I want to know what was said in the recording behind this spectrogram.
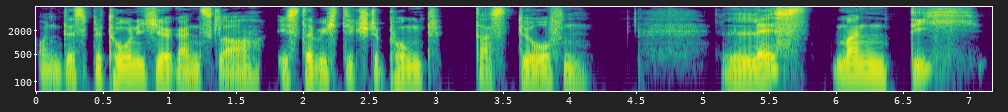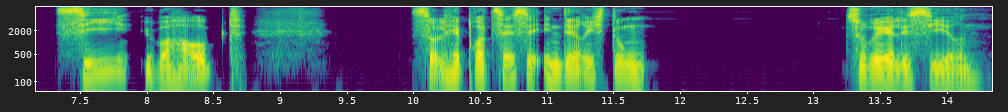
und das betone ich hier ganz klar, ist der wichtigste Punkt das Dürfen. Lässt man dich, sie überhaupt solche Prozesse in der Richtung zu realisieren?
